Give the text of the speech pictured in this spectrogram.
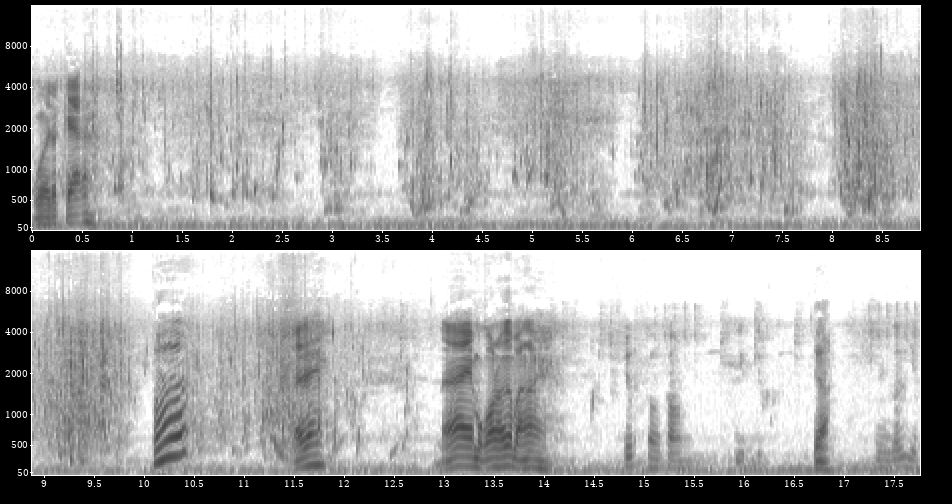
quay đất cát á. Đó. đây đây đây một con nữa các bạn ơi Trước con con giật giật. Chưa? Nhưng lưới giật.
